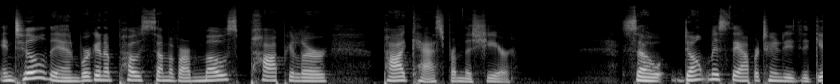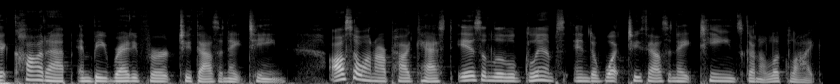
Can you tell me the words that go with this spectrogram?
Until then, we're going to post some of our most popular podcasts from this year. So don't miss the opportunity to get caught up and be ready for 2018. Also, on our podcast is a little glimpse into what 2018 is going to look like.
